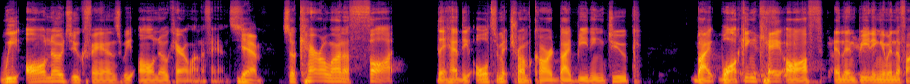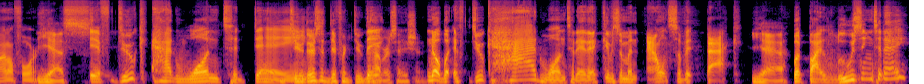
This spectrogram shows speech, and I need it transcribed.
we all know Duke fans. We all know Carolina fans. Yeah. So Carolina thought they had the ultimate trump card by beating Duke, by walking K off and then beating him in the Final Four. Yes. If Duke had won today, Dude, there's a different Duke they- conversation. no, but if Duke had won today, that gives them an ounce of it back. Yeah. But by losing today,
